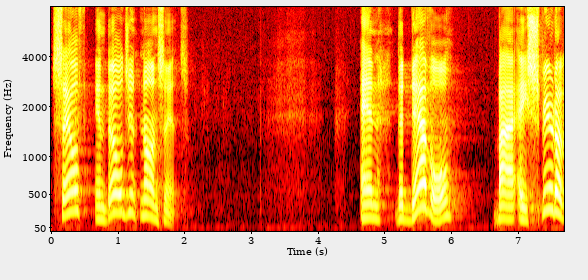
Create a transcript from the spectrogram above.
Self indulgent nonsense. And the devil by a spirit of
